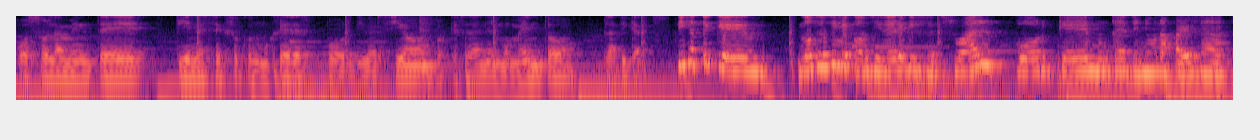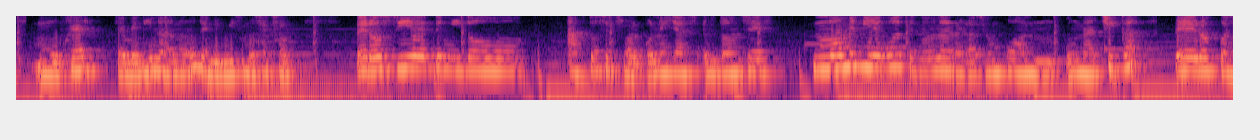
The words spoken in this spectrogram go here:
o solamente tienes sexo con mujeres por diversión, porque se da en el momento? Platícanos. Fíjate que no sé si me considere bisexual porque nunca he tenido una pareja mujer, femenina, ¿no? De mi mismo sexo. Pero sí he tenido acto sexual con ellas. Entonces, no me niego a tener una relación con una chica, pero pues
